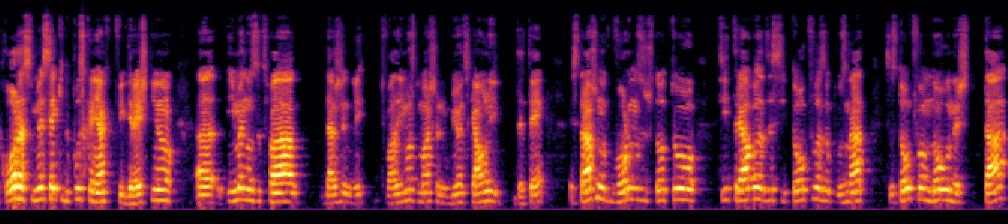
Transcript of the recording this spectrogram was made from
хора сме, всеки допуска някакви грешки, но а, именно за това, даже нали, това да имаш домашен любимец, камо ли дете, е страшно отговорно, защото ти трябва да си толкова запознат с толкова много неща,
